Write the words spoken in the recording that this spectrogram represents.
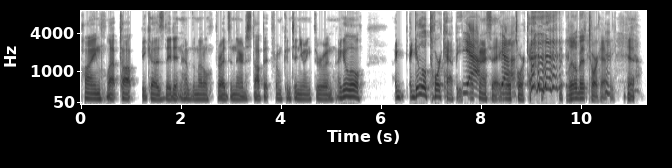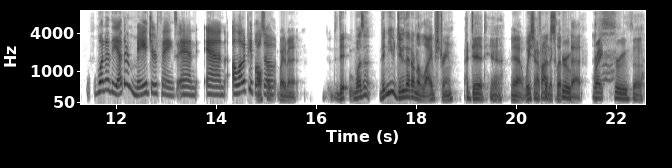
Pine laptop because they didn't have the metal threads in there to stop it from continuing through. And I get a little, I, I get a little torque happy. Yeah. What can I say? A little torque happy. A little bit torque happy. Yeah. One of the other major things, and and a lot of people also, don't wait a minute. Did, wasn't didn't you do that on a live stream? I did. Yeah. Yeah, we should Yeah, find the clip screw- for that. Right through the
